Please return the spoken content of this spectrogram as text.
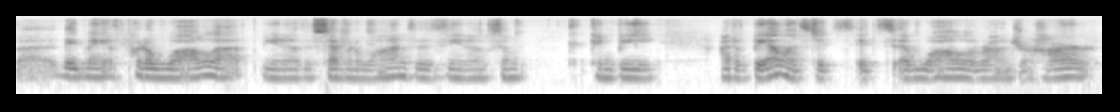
uh, they may have put a wall up. You know, the seven of wands is you know some can be out of balance. It's it's a wall around your heart,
